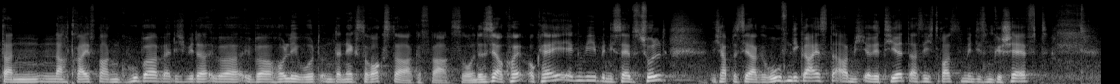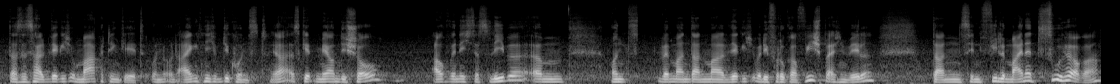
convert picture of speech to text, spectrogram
dann nach drei Fragen Kuba werde ich wieder über, über Hollywood und der nächste Rockstar gefragt. So. Und das ist ja okay, okay irgendwie, bin ich selbst schuld. Ich habe das ja gerufen, die Geister, aber mich irritiert, dass ich trotzdem in diesem Geschäft, dass es halt wirklich um Marketing geht und, und eigentlich nicht um die Kunst. Ja? Es geht mehr um die Show, auch wenn ich das liebe. Ähm, und wenn man dann mal wirklich über die Fotografie sprechen will, dann sind viele meiner Zuhörer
